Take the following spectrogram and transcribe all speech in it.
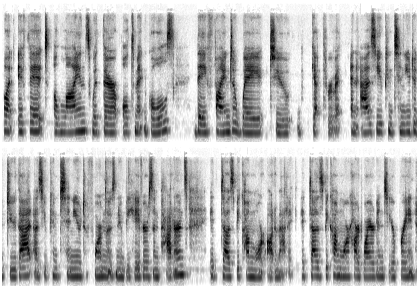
But if it aligns with their ultimate goals, they find a way to get through it. And as you continue to do that, as you continue to form those new behaviors and patterns, it does become more automatic. It does become more hardwired into your brain.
